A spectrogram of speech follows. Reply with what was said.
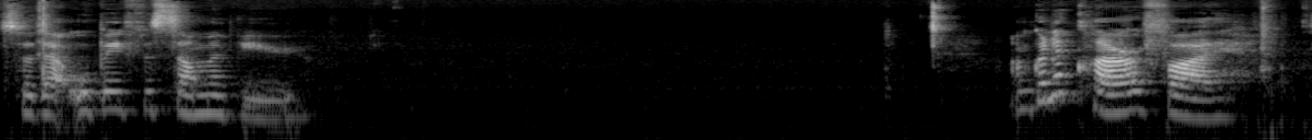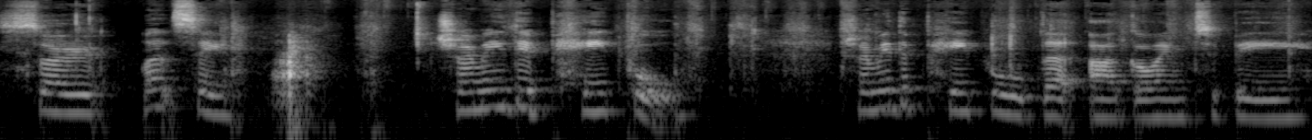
So that will be for some of you. I'm going to clarify. So let's see. Show me the people. Show me the people that are going to be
